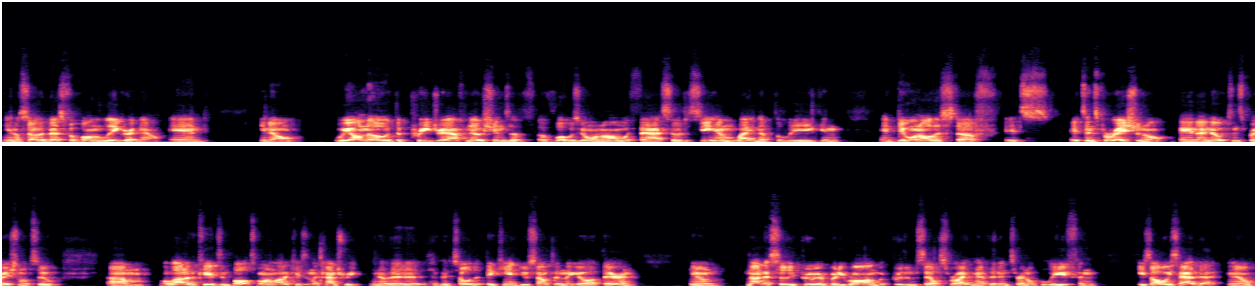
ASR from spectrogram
you know, some of the best football in the league right now. And, you know, we all know the pre-draft notions of, of what was going on with that. So to see him lighten up the league and and doing all this stuff, it's it's inspirational. And I know it's inspirational too um, a lot of the kids in Baltimore, a lot of kids in the country, you know, that uh, have been told that they can't do something. They go out there and, you know, not necessarily prove everybody wrong, but prove themselves right and have that internal belief. And he's always had that, you know,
